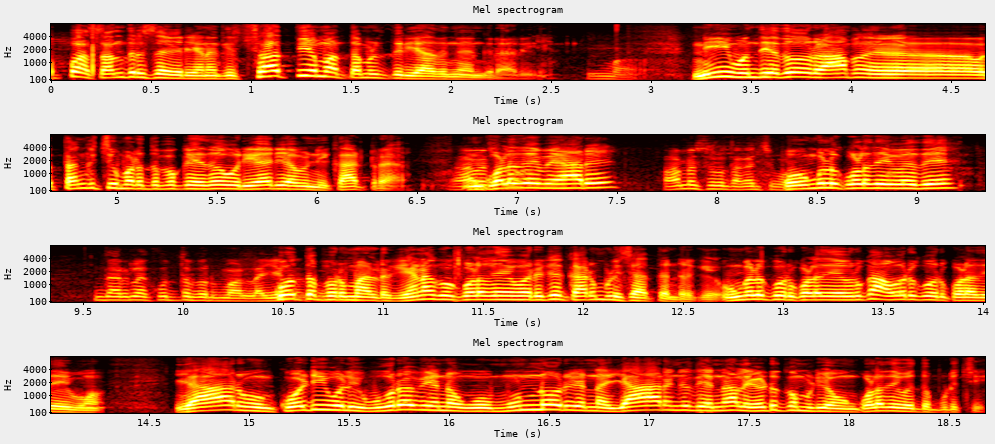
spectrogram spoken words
அப்பா சந்திரசேகர் எனக்கு சத்தியமாக தமிழ் தெரியாதுங்கிறாரு நீ வந்து ஏதோ ராம தங்கச்சி மடத்து பக்கம் ஏதோ ஒரு ஏரியாவை நீ காட்டுற. உன் குலதெய்வம் யாரு? உங்களுக்கு குலதெய்வம் எது? இந்த இடத்துல குத்த பெருமாள் கூத்த பெருமாள் இருக்கு. எனக்கு ஒரு குலதெய்வம் இருக்கு கரும்புலி சாத்தன் இருக்கு. உங்களுக்கு ஒரு குலதெய்வம் இருக்கும் அவருக்கு ஒரு குலதெய்வம். யார் உன் கொடி ஒளி உறவு என்ன உன் முன்னோர் என்ன யாருங்கிறது என்னால் எடுக்க முடியும் உன் குலதெய்வத்தை பிடிச்சி.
